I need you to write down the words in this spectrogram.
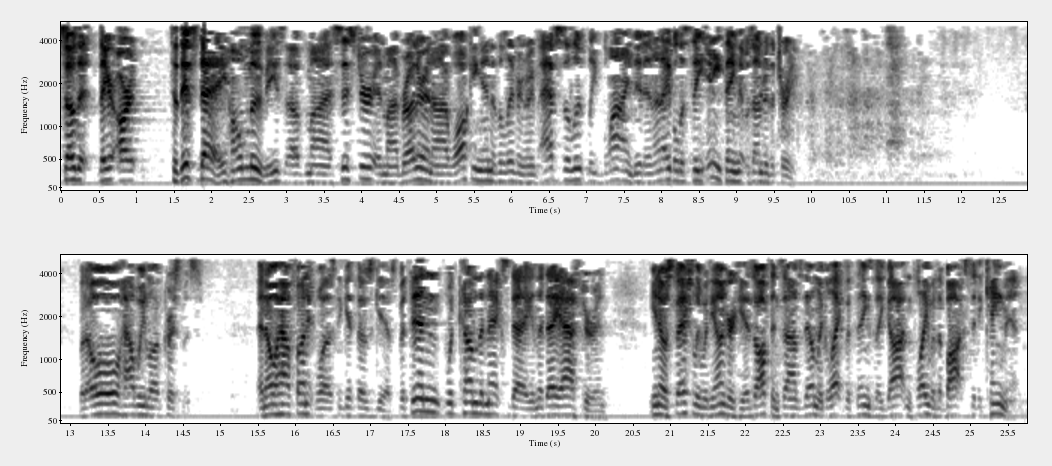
So that there are, to this day, home movies of my sister and my brother and I walking into the living room absolutely blinded and unable to see anything that was under the tree. But oh, how we love Christmas. And oh, how fun it was to get those gifts. But then would come the next day and the day after and you know, especially with younger kids, oftentimes they'll neglect the things they got and play with the box that it came in.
